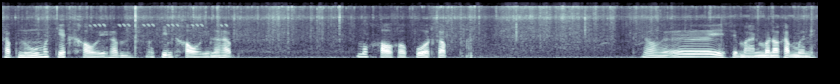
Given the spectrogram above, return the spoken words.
ครับหนูมาเก็ตเข่าอยู่ครับมากินเข่าอยู่นะครับมกเข่าเขาปวดครับน้องเอ้ยสิมันบ่นะครับมือนี่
